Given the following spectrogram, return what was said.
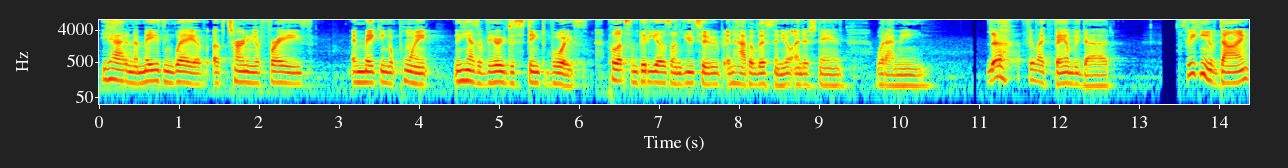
He had an amazing way of, of turning a phrase and making a point. and he has a very distinct voice. Pull up some videos on YouTube and have a listen. You'll understand what I mean. Ugh, I feel like family died. Speaking of dying,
